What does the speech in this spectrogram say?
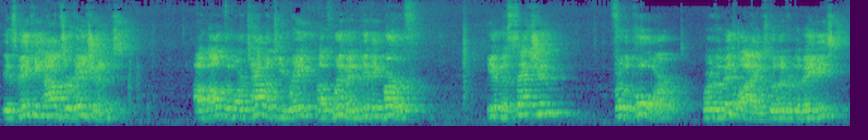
is making observations about the mortality rate of women giving birth in the section for the poor, where the midwives delivered the babies,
